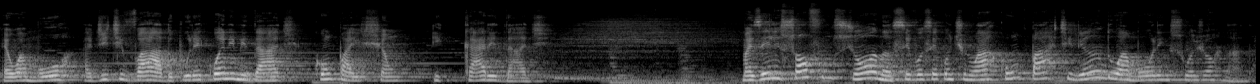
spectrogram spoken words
é o amor aditivado por equanimidade, compaixão e caridade. Mas ele só funciona se você continuar compartilhando o amor em sua jornada.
